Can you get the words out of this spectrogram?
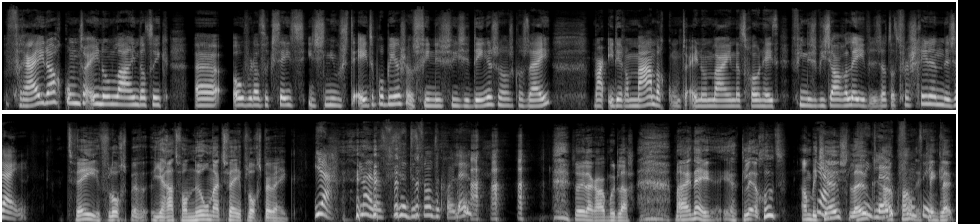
vrijdag komt er een online dat ik eh, over dat ik steeds iets nieuws te eten probeer. Zoals Venus vieze dingen, zoals ik al zei. Maar iedere maandag komt er een online dat gewoon heet Venus bizarre leven. Dus dat dat verschillende zijn. Twee vlogs per, je gaat van nul naar twee vlogs per week. Ja, nou dat, dat vond ik gewoon leuk. Zo lekker hard moet lachen. Maar nee, goed. Ambitieus, Ja, leuk. ik ik van. klinkt leuk.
